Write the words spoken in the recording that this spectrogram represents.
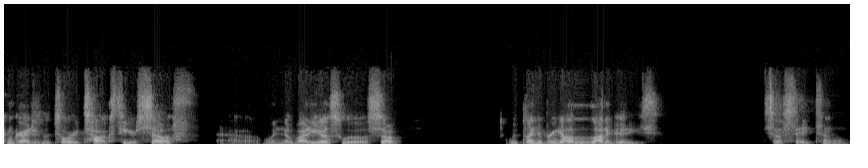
congratulatory talks to yourself uh, when nobody else will. So we plan to bring out a lot of goodies. So stay tuned.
